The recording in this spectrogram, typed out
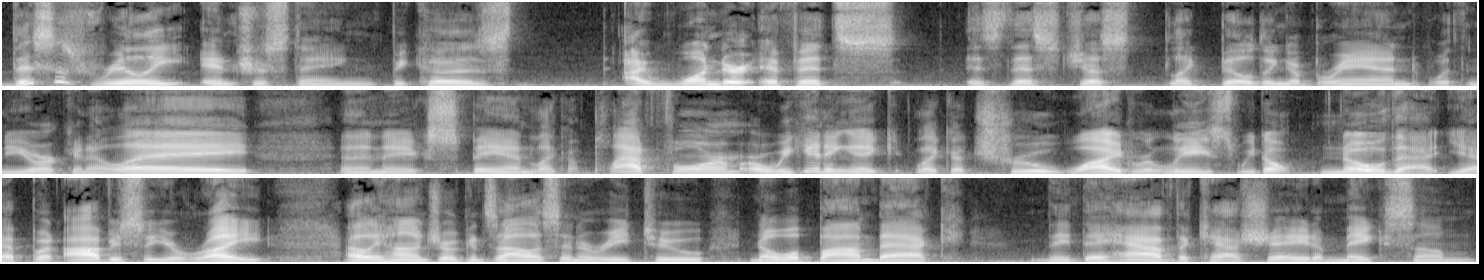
This is really interesting because I wonder if it's is this just like building a brand with New York and LA and then they expand like a platform are we getting a like a true wide release we don't know that yet but obviously you're right Alejandro Gonzalez Inarritu Noah Baumbach they, they have the cachet to make some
